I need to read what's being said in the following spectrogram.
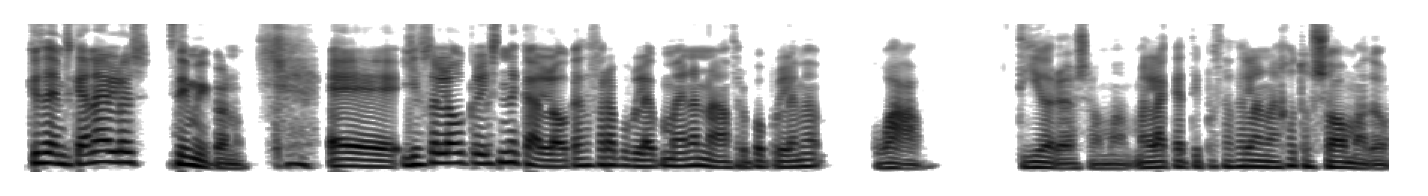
και ο Θέμης Κανέλος στη Μύκονο. Ε, γι' αυτό λόγο και είναι καλό κάθε φορά που βλέπουμε έναν άνθρωπο που λέμε Wow, τι ωραίο σώμα. Μαλάκα, τι που θα ήθελα να έχω το σώμα του.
